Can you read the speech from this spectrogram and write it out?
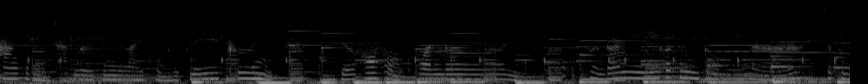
ข้างๆจะเห็นชัดเลยจะมีลายผมเล็กๆขึ้น เยอะพอสมควรเลย ส่วนด้านนี้ก็จะมีตรงนี้นะที่จะเป็น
